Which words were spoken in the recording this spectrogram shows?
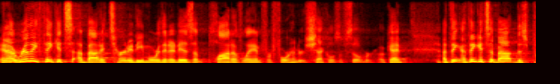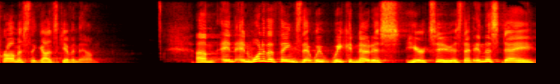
And I really think it's about eternity more than it is a plot of land for 400 shekels of silver, okay? I think, I think it's about this promise that God's given to him. Um, and, and one of the things that we, we could notice here too is that in this day,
